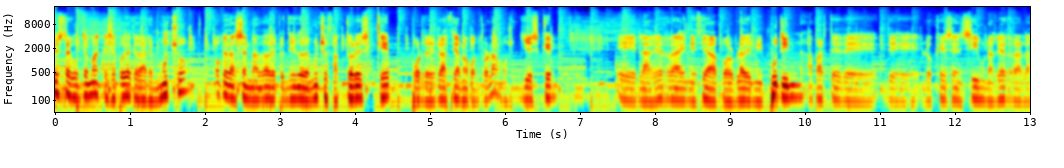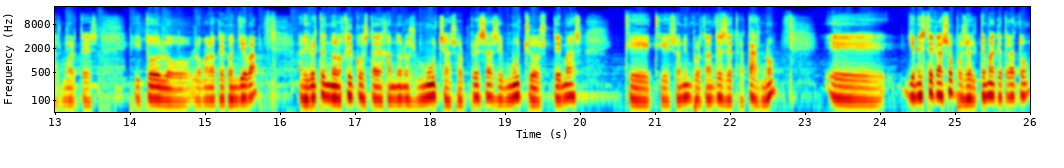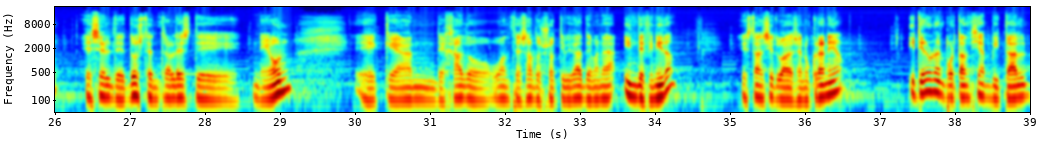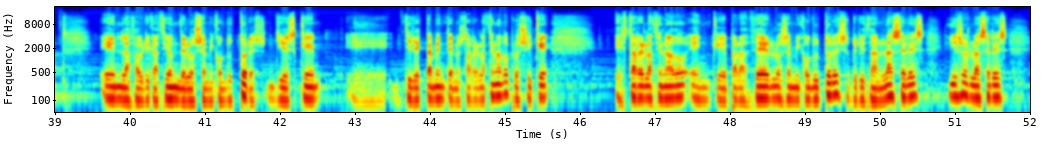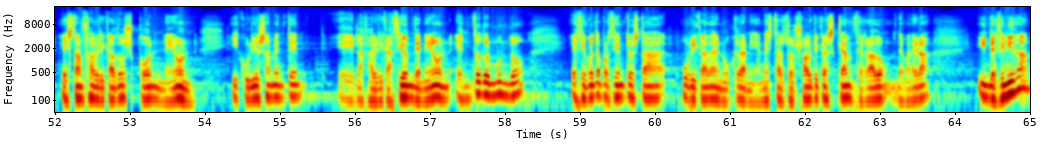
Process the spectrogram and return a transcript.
Hoy os traigo un tema que se puede quedar en mucho o quedarse en nada dependiendo de muchos factores que por desgracia no controlamos. Y es que eh, la guerra iniciada por Vladimir Putin, aparte de, lo que es en sí una guerra, las muertes y todo lo, malo que conlleva, a nivel tecnológico está dejándonos muchas sorpresas y muchos temas que, son importantes de tratar, ¿no? Eh, y en este caso, pues el tema que trato es el de dos centrales de neón eh, que han dejado o han cesado su actividad de manera indefinida. Están situadas en Ucrania y tienen una importancia vital en la fabricación de los semiconductores. Y es que eh, directamente no está relacionado, pero sí que está relacionado en que para hacer los semiconductores se utilizan láseres y esos láseres están fabricados con neón. Y curiosamente, eh, la fabricación de neón en todo el mundo, el 50% está ubicada en Ucrania, en estas dos fábricas que han cerrado de manera indefinida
